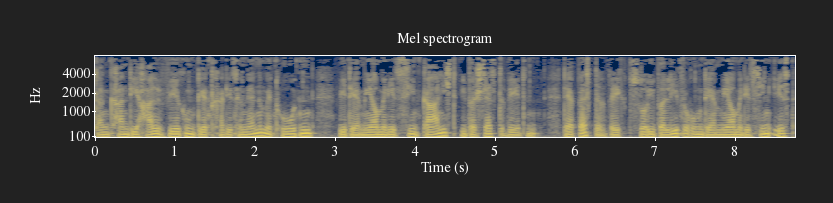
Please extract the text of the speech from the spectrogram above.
dann kann die Heilwirkung der traditionellen Methoden wie der Miao-Medizin gar nicht überschätzt werden. Der beste Weg zur Überlieferung der Miao-Medizin ist,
